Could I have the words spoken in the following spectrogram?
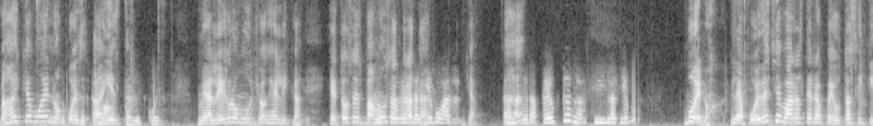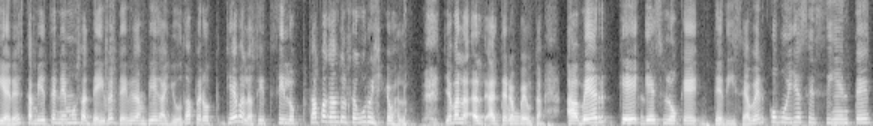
Ay, qué bueno, pues ahí está. La escuela. Me alegro mucho, Angélica. Entonces vamos a tratar. ¿La llevo al, terapeuta? ¿La, ¿Sí la llevo? Bueno, la puedes llevar al terapeuta si quieres. También tenemos a David. David también ayuda, pero llévalo. Si, si lo está pagando el seguro, llévalo. Llévala al, terapeuta. A ver qué es lo que te dice. A ver cómo ella se siente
